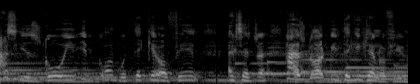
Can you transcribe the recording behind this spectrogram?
As he is going, if God will take care of him, etc. Has God been taking care of you?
